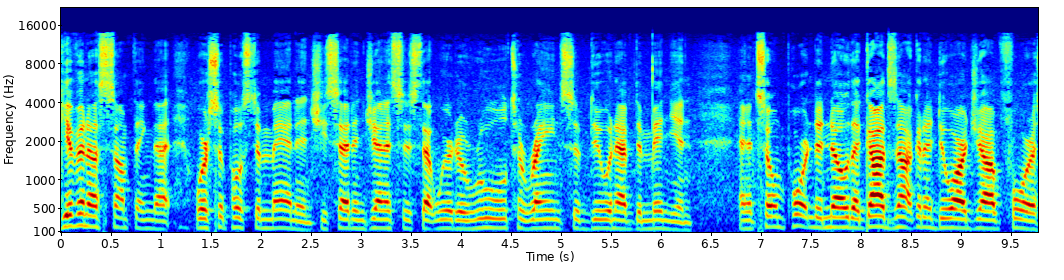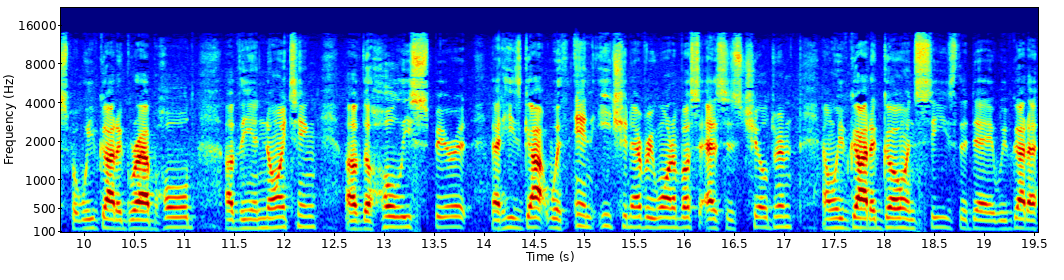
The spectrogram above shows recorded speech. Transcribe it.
given us something that we're supposed to manage. He said in Genesis that we're to rule, to reign, subdue, and have dominion. And it's so important to know that God's not going to do our job for us, but we've got to grab hold of the anointing of the Holy Spirit that He's got within each and every one of us as His children. And we've got to go and seize the day. We've got to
